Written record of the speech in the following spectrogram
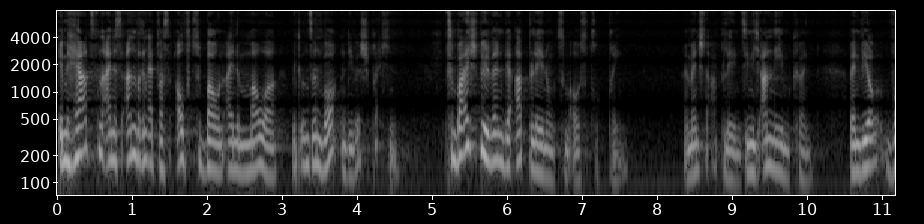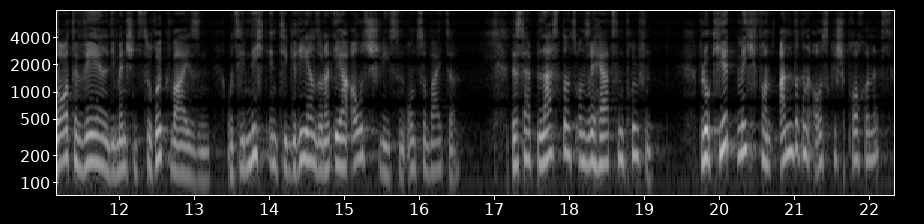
im Herzen eines anderen etwas aufzubauen, eine Mauer mit unseren Worten, die wir sprechen. Zum Beispiel, wenn wir Ablehnung zum Ausdruck bringen. Wenn Menschen ablehnen, sie nicht annehmen können. Wenn wir Worte wählen, die Menschen zurückweisen und sie nicht integrieren, sondern eher ausschließen und so weiter. Deshalb lasst uns unsere Herzen prüfen. Blockiert mich von anderen Ausgesprochenes?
